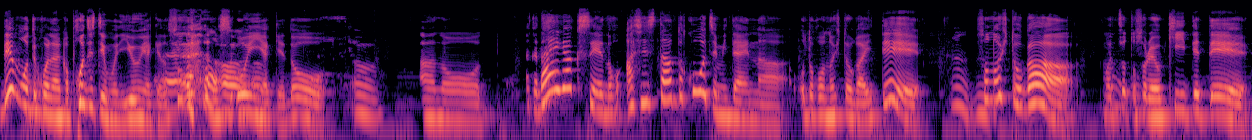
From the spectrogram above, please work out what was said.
でもってこれなんかポジティブに言うんやけど、その子もすごいんやけど、うん。あの、なんか大学生のアシスタントコーチみたいな男の人がいて、うん、うん。その人が、まあ、ちょっとそれを聞いてて、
